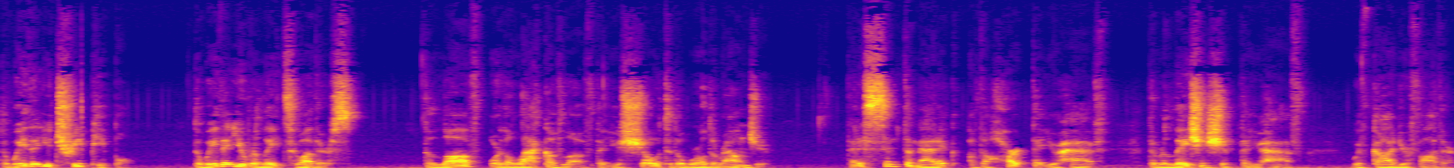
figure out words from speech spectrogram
The way that you treat people, the way that you relate to others the love or the lack of love that you show to the world around you. That is symptomatic of the heart that you have, the relationship that you have with God your Father.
